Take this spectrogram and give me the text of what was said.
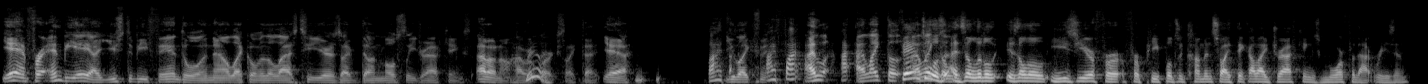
Yeah, and for NBA, I used to be FanDuel, and now, like over the last two years, I've done mostly DraftKings. I don't know how Really? it works like that. Yeah, I you like? I find I, li- I like the FanDuel like the- is a little is a little easier for for people to come in, so I think I like DraftKings more for that reason.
